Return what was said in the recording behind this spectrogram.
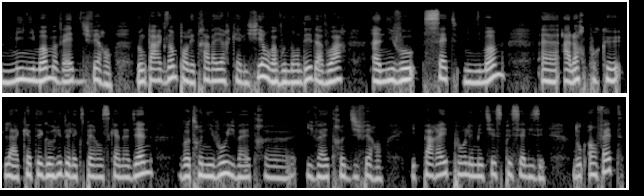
minimum va être différent. Donc, par exemple, pour les travailleurs qualifiés, on va vous demander d'avoir un niveau 7 minimum, euh, alors pour que la catégorie de l'expérience canadienne, votre niveau, il va, être, euh, il va être différent. Et pareil pour les métiers spécialisés. Donc, en fait,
